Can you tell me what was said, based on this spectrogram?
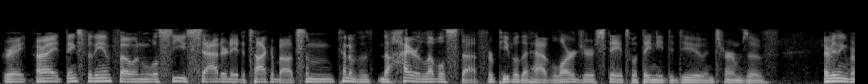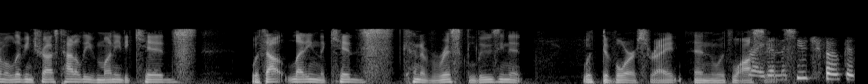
Great. All right. Thanks for the info, and we'll see you Saturday to talk about some kind of the higher level stuff for people that have larger estates, what they need to do in terms of everything from a living trust, how to leave money to kids without letting the kids kind of risk losing it with divorce, right, and with lawsuits. Right, and the huge focus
